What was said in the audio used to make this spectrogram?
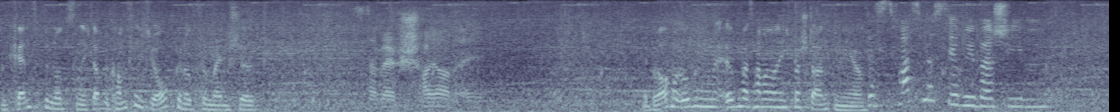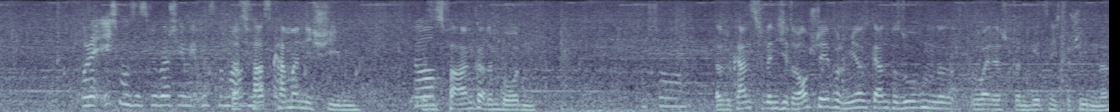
begrenzt benutzen. Ich glaube, du kommst nicht hoch genug für mein Schild. ist da bescheuert, ey. Wir brauchen irgend, irgendwas haben wir noch nicht verstanden hier. Das Fass müsst ihr rüberschieben. Oder ich muss es rüberschieben, ihr müsst nochmal Das Fass kann man nicht schieben. Das Doch, ist verankert im Boden. So. Also du kannst, wenn ich hier draufstehe, von mir aus gerne versuchen, das- wobei das, dann geht's nicht zu schieben, ne?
